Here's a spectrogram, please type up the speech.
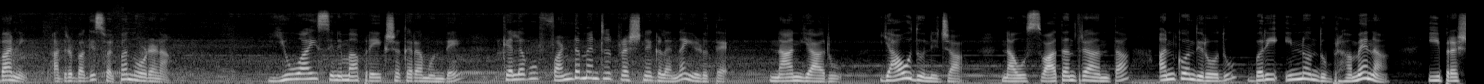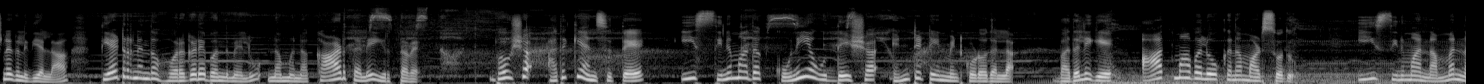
ಬನ್ನಿ, ಅದರ ಬಗ್ಗೆ ಸ್ವಲ್ಪ ನೋಡೋಣ. ಯು ಐ ಸಿನಿಮಾ ಪ್ರೇಕ್ಷಕರ ಮುಂದೆ ಕೆಲವು ಫಂಡಮೆಂಟಲ್ ಪ್ರಶ್ನೆಗಳನ್ನು ಇಡುತ್ತೆ. ನಾನು ಯಾರು? ಯಾವುದು ನಿಜ? ನಾವು ಸ್ವಾತಂತ್ರ್ಯ ಅಂತ ಅನ್ಕೊಂಡಿರೋದು ಬರೀ ಇನ್ನೊಂದು ಭ್ರಮೆನಾ? ಈ ಪ್ರಶ್ನೆಗಳಿದೆಯಲ್ಲ, ಥಿಯೇಟರ್ನಿಂದ ಹೊರಗಡೆ ಬಂದ ಮೇಲೂ ನಮ್ಮನ್ನ ಕಾಡ್ತಲೇ ಇರ್ತವೆ. ಬಹುಶಃ ಅದಕ್ಕೆ ಅನಿಸುತ್ತೆ, ಈ ಸಿನಿಮಾದ ಕೊನೆಯ ಉದ್ದೇಶ ಎಂಟರ್ಟೈನ್ಮೆಂಟ್ ಕೊಡೋದಲ್ಲ, ಬದಲಿಗೆ ಆತ್ಮಾವಲೋಕನ ಮಾಡಿಸೋದು. ಈ ಸಿನಿಮಾ ನಮ್ಮನ್ನ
